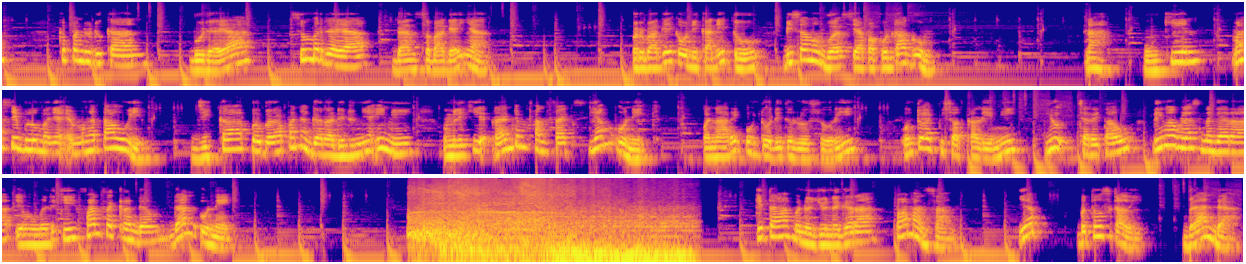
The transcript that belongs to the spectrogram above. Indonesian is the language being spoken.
kependudukan, budaya, sumber daya, dan sebagainya. Berbagai keunikan itu bisa membuat siapa pun kagum. Nah, mungkin masih belum banyak yang mengetahui jika beberapa negara di dunia ini memiliki random fun facts yang unik. Menarik untuk ditelusuri. Untuk episode kali ini, yuk cari tahu 15 negara yang memiliki fun fact random dan unik. Kita menuju negara Paman Sam. Yap, betul sekali. Belanda.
